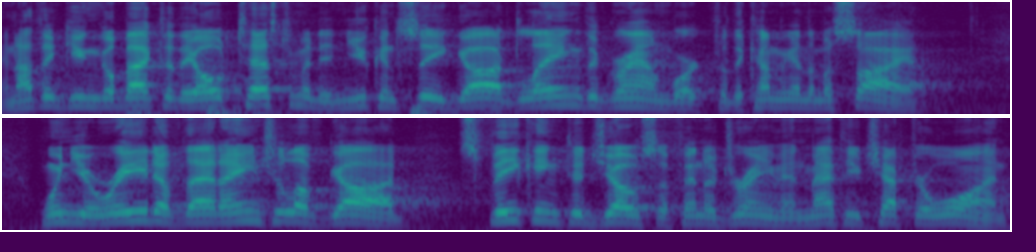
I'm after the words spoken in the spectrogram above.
And I think you can go back to the Old Testament and you can see God laying the groundwork for the coming of the Messiah. When you read of that angel of God speaking to Joseph in a dream in Matthew chapter 1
